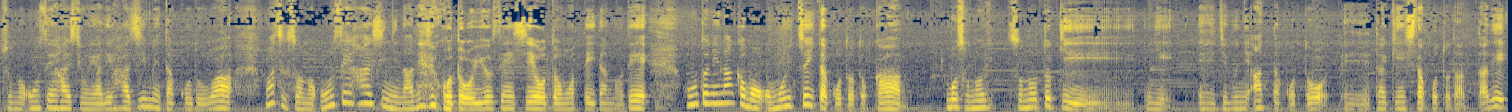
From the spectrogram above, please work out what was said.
その音声配信をやり始めた頃はまずその音声配信になれることを優先しようと思っていたので本当になんかもう思いついたこととかもうそのその時に、えー、自分に合ったこと、えー、体験したことだったり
